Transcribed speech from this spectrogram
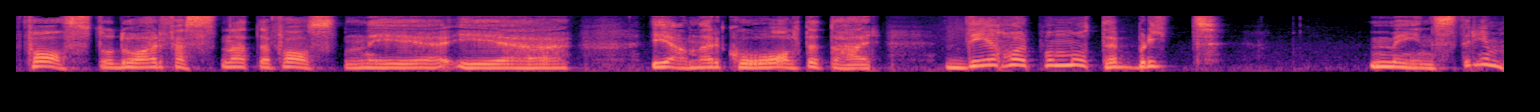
faster, og du har festen etter fasten i, i, i, NRK og alt dette her. Det har på en måte blitt mainstream.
